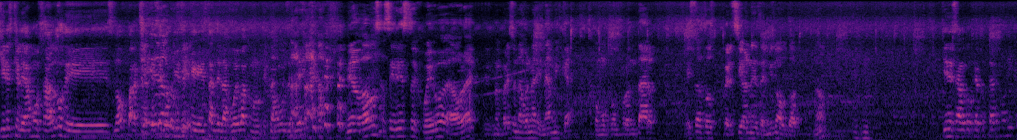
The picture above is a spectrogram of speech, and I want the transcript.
¿Quieres que leamos algo de Snow para que la gente no piense que- es tan de la hueva como lo que acabamos de leer? Mira, vamos a hacer este juego ahora. Me parece una buena dinámica, como confrontar estas dos versiones del mismo autor, ¿no? ¿Tienes algo que acotar, Mónica?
